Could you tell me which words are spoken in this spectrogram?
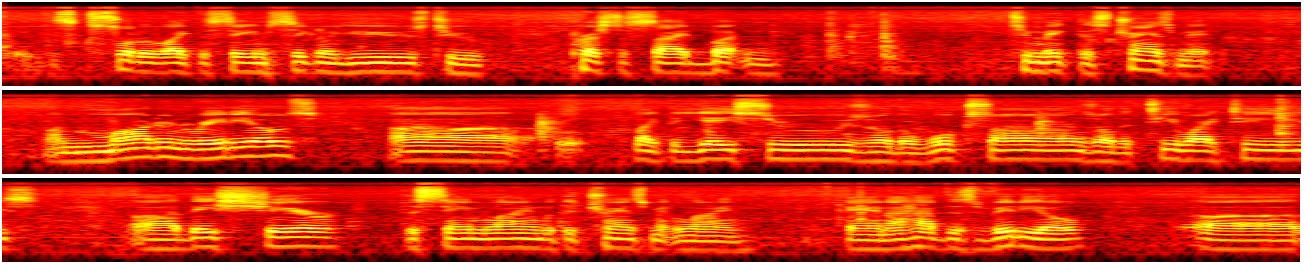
it's sort of like the same signal you use to press the side button to make this transmit. On modern radios, uh, like the Yaesus or the Wouxuns or the TYTs, uh, they share the same line with the transmit line. And I have this video uh,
